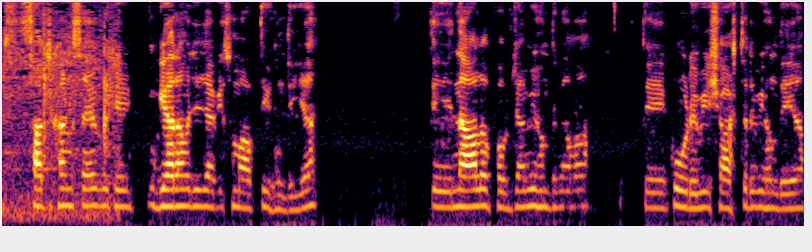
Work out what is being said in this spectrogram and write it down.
ਸੱਚਖੰਡ ਸਾਹਿਬ ਵਿਖੇ 11 ਵਜੇ ਜਾ ਕੇ ਸਮਾਪਤੀ ਹੁੰਦੀ ਆ। ਤੇ ਨਾਲ ਫੌਜਾਂ ਵੀ ਹੁੰਦੀਆਂ ਵਾ, ਤੇ ਘੋੜੇ ਵੀ, ਸ਼ਾਸਤਰ ਵੀ ਹੁੰਦੇ ਆ।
